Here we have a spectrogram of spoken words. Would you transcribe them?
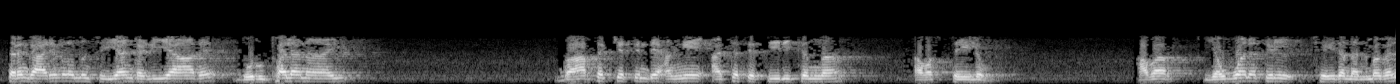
ഇത്തരം കാര്യങ്ങളൊന്നും ചെയ്യാൻ കഴിയാതെ ദുർബലനായി വാർദ്ധക്യത്തിന്റെ അങ്ങേ അറ്റത്തെത്തിയിരിക്കുന്ന അവസ്ഥയിലും അവർ യൗവനത്തിൽ ചെയ്ത നന്മകൾ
